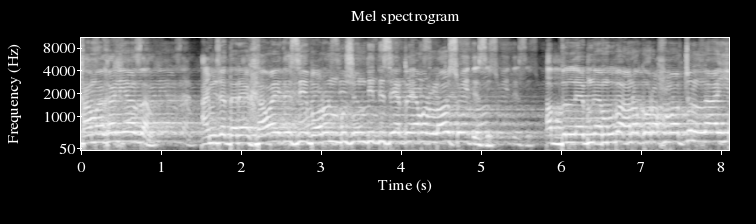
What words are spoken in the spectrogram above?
খামাখা নিয়ে যান। আমি যে তারে খাওয়াইতেছি, বরণ পোষণ দিতেছি, এটাই আমার লস হইতেছে। আব্দুল্লাহ ইবনে মুবারক রহমাতুল্লাহি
